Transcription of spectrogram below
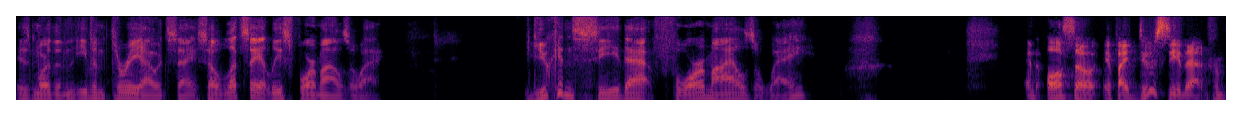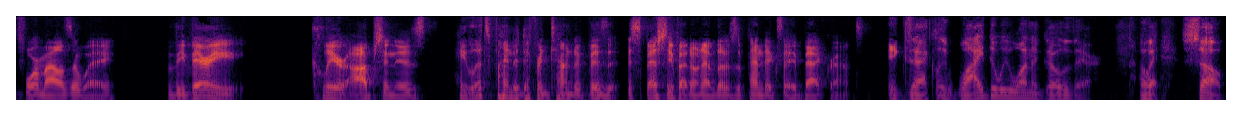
is more than even three, I would say. So let's say at least four miles away. You can see that four miles away. And also, if I do see that from four miles away, the very clear option is hey, let's find a different town to visit, especially if I don't have those Appendix A backgrounds. Exactly. Why do we want to go there? Okay. So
